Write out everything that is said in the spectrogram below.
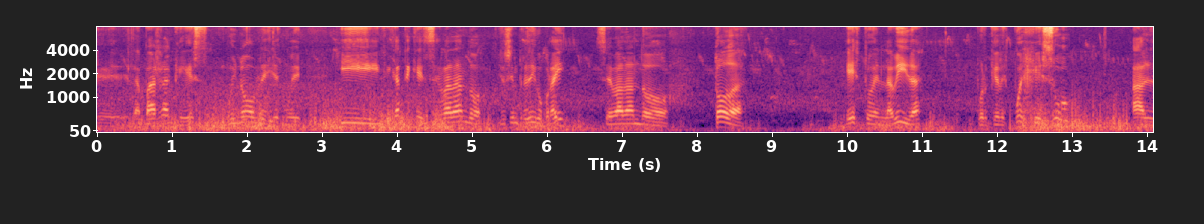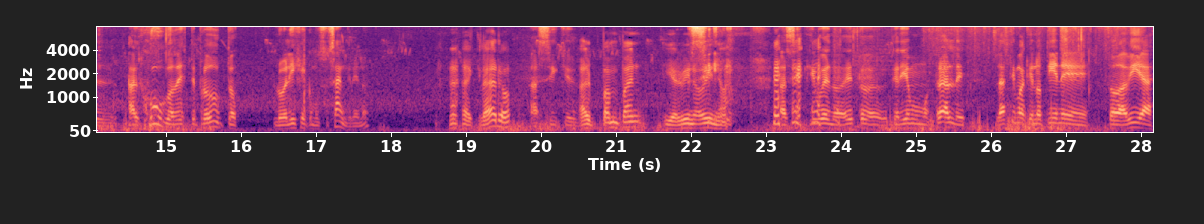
eh, la parra, que es muy noble y es muy... Y fíjate que se va dando, yo siempre digo por ahí, se va dando toda esto en la vida, porque después Jesús al, al jugo de este producto lo elige como su sangre, ¿no? claro, Así que... al pan pan y al vino Sí. vino. Así que bueno, esto queríamos mostrarle. Lástima que no tiene todavía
